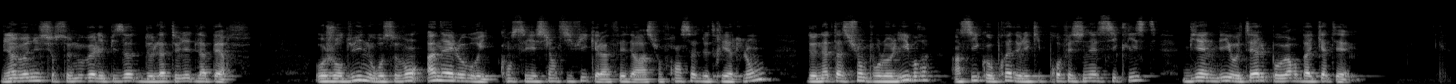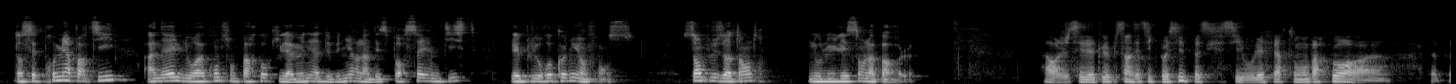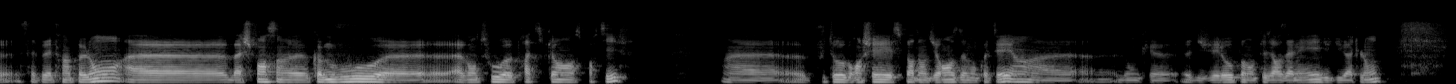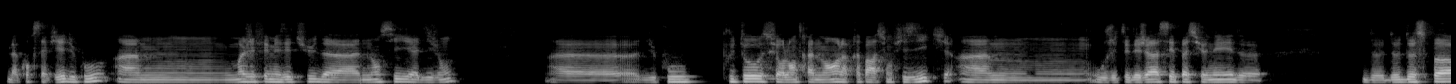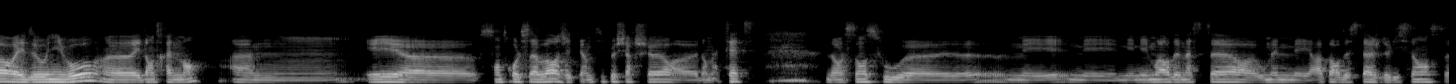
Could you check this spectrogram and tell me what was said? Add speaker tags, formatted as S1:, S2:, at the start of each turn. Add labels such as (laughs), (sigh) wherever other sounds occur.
S1: bienvenue sur ce nouvel épisode de l'Atelier de la Perf. Aujourd'hui, nous recevons Anaël Aubry, conseiller scientifique à la Fédération française de triathlon, de natation pour l'eau libre, ainsi qu'auprès de l'équipe professionnelle cycliste BNB Hotel Powered by KTM. Dans cette première partie, Anaël nous raconte son parcours qui l'a mené à devenir l'un des sports scientists les plus reconnus en France. Sans plus attendre, nous lui laissons la parole.
S2: Alors, j'essaie d'être le plus synthétique possible parce que si vous voulez faire tout mon parcours, euh, ça, peut, être un peu long. Euh, bah, je pense, hein, comme vous, euh, avant tout pratiquant sportif, plutôt branché sport d'endurance de mon côté, hein, donc du vélo pendant plusieurs années, du duathlon, de la course à pied du coup. moi, j'ai fait mes études à Nancy et à Dijon. du coup, plutôt sur l'entraînement, la préparation physique, euh, où j'étais déjà assez passionné de, de, sport et de haut niveau euh, et d'entraînement. Euh, et sans trop le savoir, j'étais un petit peu chercheur dans ma tête, dans le sens où mes, mes, mes, mémoires de master ou même mes rapports de stage de licence,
